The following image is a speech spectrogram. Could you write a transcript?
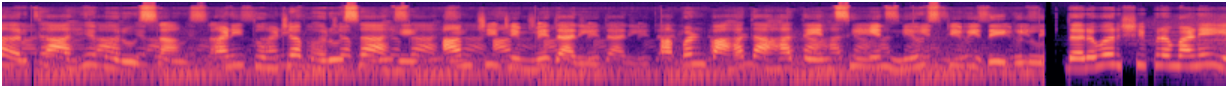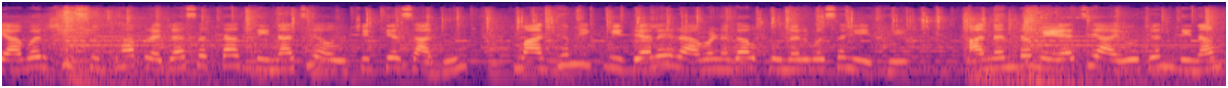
अर्थ आहे भरोसा आणि तुमच्या भरोसा आहे आमची जिम्मेदारी. आपण पाहत आहात एनसीएन न्यूज टीव्ही देगलू दरवर्षीप्रमाणे यावर्षी सुद्धा प्रजासत्ताक दिनाचे औचित्य साधून माध्यमिक विद्यालय रावणगाव पुनर्वसन येथे आनंद मेळ्याचे आयोजन दिनांक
